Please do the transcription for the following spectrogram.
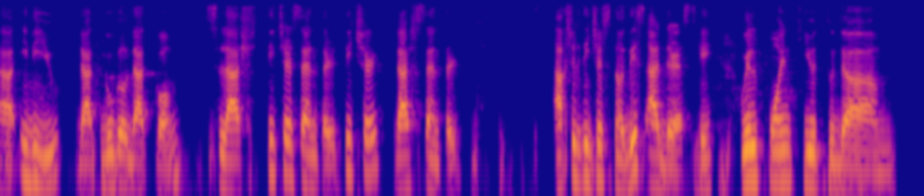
uh, edu.google.com slash teacher center teacher dash center. Actually, teachers know this address okay, will point you to the um,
